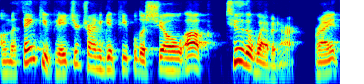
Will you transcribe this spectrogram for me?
On the thank you page, you're trying to get people to show up to the webinar, right?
